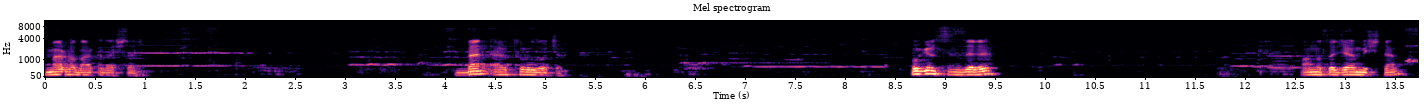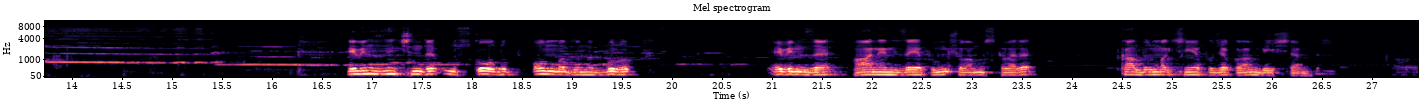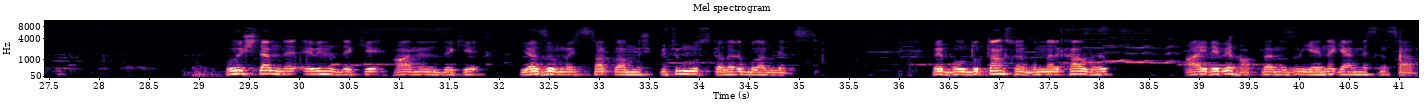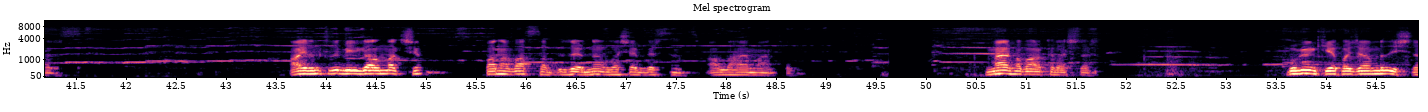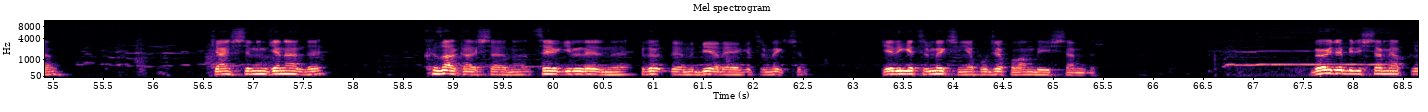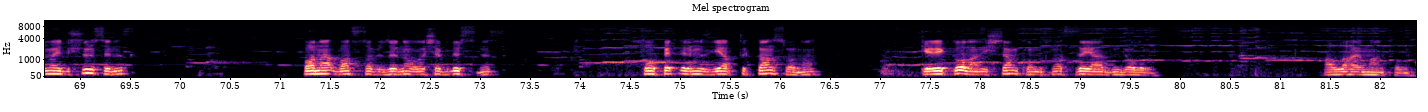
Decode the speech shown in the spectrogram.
Merhaba arkadaşlar. Ben Ertuğrul Hoca. Bugün sizlere anlatacağım işlem evinizin içinde muska olup olmadığını bulup evinize, hanenize yapılmış olan muskaları kaldırmak için yapılacak olan bir işlemdir. Bu işlemle evinizdeki, hanenizdeki yazılmış, saklanmış bütün muskaları bulabiliriz. Ve bulduktan sonra bunları kaldırıp ailevi haklarınızın yerine gelmesini sağlarız. Ayrıntılı bilgi almak için bana WhatsApp üzerinden ulaşabilirsiniz. Allah'a emanet olun. Merhaba arkadaşlar. Bugünkü yapacağımız işlem gençlerin genelde kız arkadaşlarını, sevgililerini, flörtlerini bir araya getirmek için, geri getirmek için yapılacak olan bir işlemdir. Böyle bir işlem yaptırmayı düşünürseniz bana WhatsApp üzerinden ulaşabilirsiniz. Sohbetlerimizi yaptıktan sonra gerekli olan işlem konusunda size yardımcı olurum. Allah'a emanet olun.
